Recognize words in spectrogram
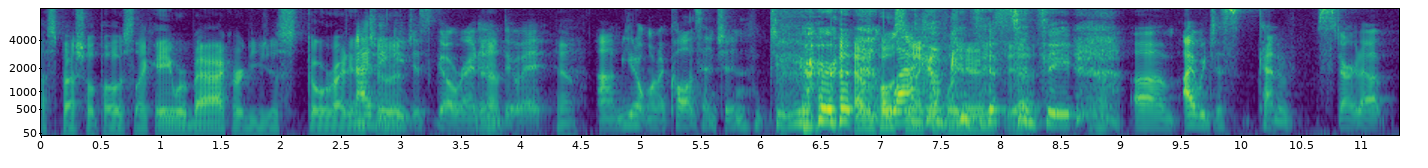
a special post like, "Hey, we're back," or do you just go right into it? I think it? you just go right Yeah. into it. Yeah. Um, you don't want to call attention to your haven't posted in a lack of couple of years. Yeah. consistency. Yeah. Um, I would just kind of start up,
